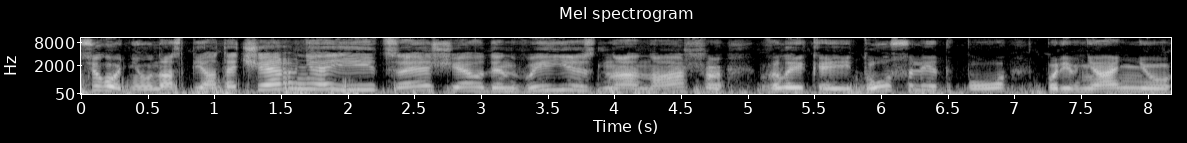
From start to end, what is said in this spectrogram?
Сьогодні у нас 5 червня, і це ще один виїзд на наш великий дослід по порівнянню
